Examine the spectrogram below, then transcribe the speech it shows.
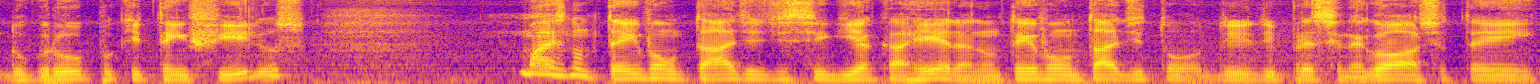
do grupo que têm filhos, mas não tem vontade de seguir a carreira, não tem vontade de, de, de ir para esse negócio. Tem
